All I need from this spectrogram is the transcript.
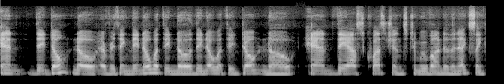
and they don't know everything. They know what they know, they know what they don't know, and they ask questions to move on to the next thing.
